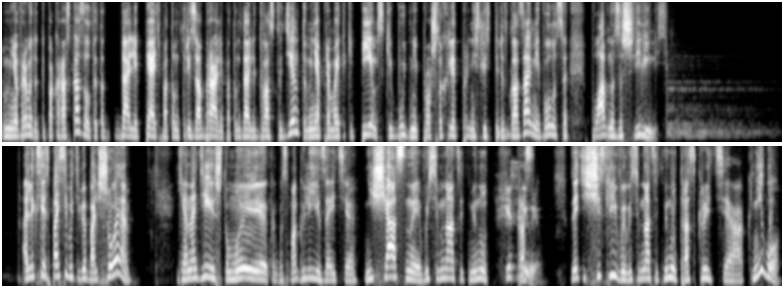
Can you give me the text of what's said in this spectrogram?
У меня прям это, ты пока рассказывал, это дали пять, потом три забрали, потом дали два студента. У меня прямо мои такие пемские будни прошлых лет пронеслись перед глазами, и волосы плавно зашевелились. Алексей, спасибо тебе большое. Я надеюсь, что мы как бы смогли за эти несчастные 18 минут... Счастливые. Рас... За эти счастливые 18 минут раскрыть а, книгу.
